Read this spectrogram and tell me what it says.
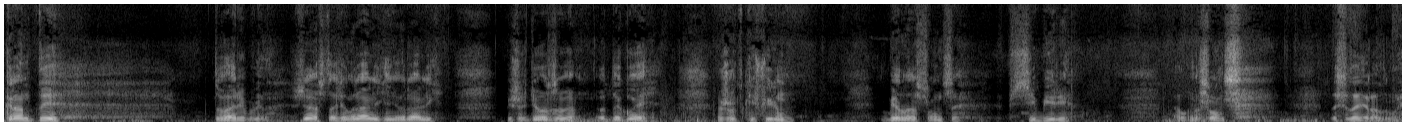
Кранты. Твари, блин. Все, ставьте нравлики, не нравлики. Пишите отзывы. Вот такой жуткий фильм «Белое солнце в Сибири». А вон солнце. До свидания, родной.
